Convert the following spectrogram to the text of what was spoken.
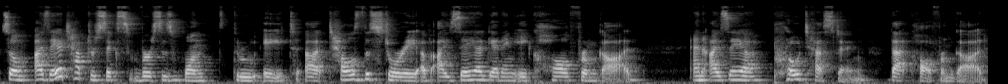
So, Isaiah chapter 6, verses 1 through 8, uh, tells the story of Isaiah getting a call from God and Isaiah protesting that call from God.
